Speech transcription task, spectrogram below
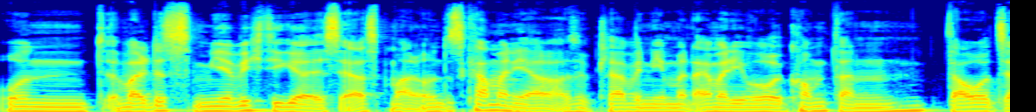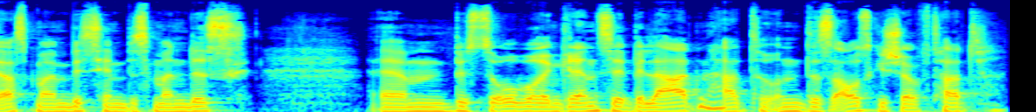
Und weil das mir wichtiger ist erstmal. Und das kann man ja, also klar, wenn jemand einmal die Woche kommt, dann dauert es erstmal ein bisschen, bis man das ähm, bis zur oberen Grenze beladen hat und das ausgeschöpft hat,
